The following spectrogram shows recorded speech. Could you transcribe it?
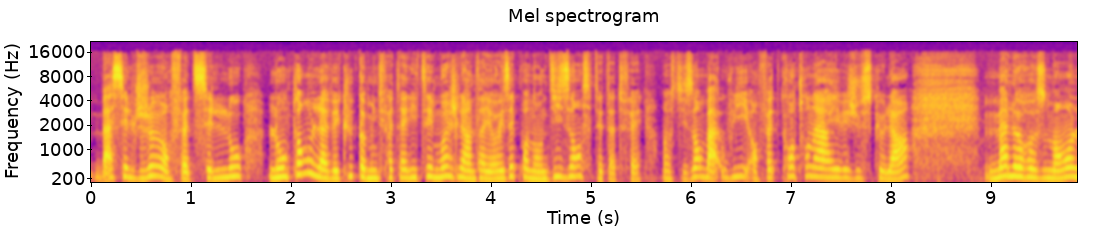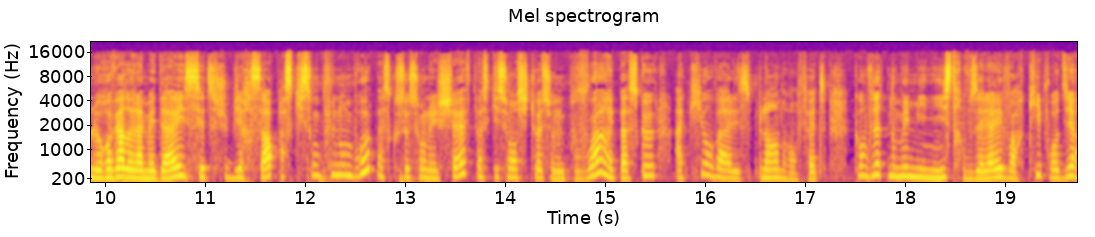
bah c'est le jeu en fait, c'est l'eau. Longtemps on l'a vécu comme une fatalité. Moi je l'ai intériorisé pendant dix ans cet état de fait en se disant bah oui en fait quand on est arrivé jusque là Malheureusement, le revers de la médaille, c'est de subir ça parce qu'ils sont plus nombreux, parce que ce sont les chefs, parce qu'ils sont en situation de pouvoir et parce que à qui on va aller se plaindre en fait? Quand vous êtes nommé ministre, vous allez aller voir qui pour dire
